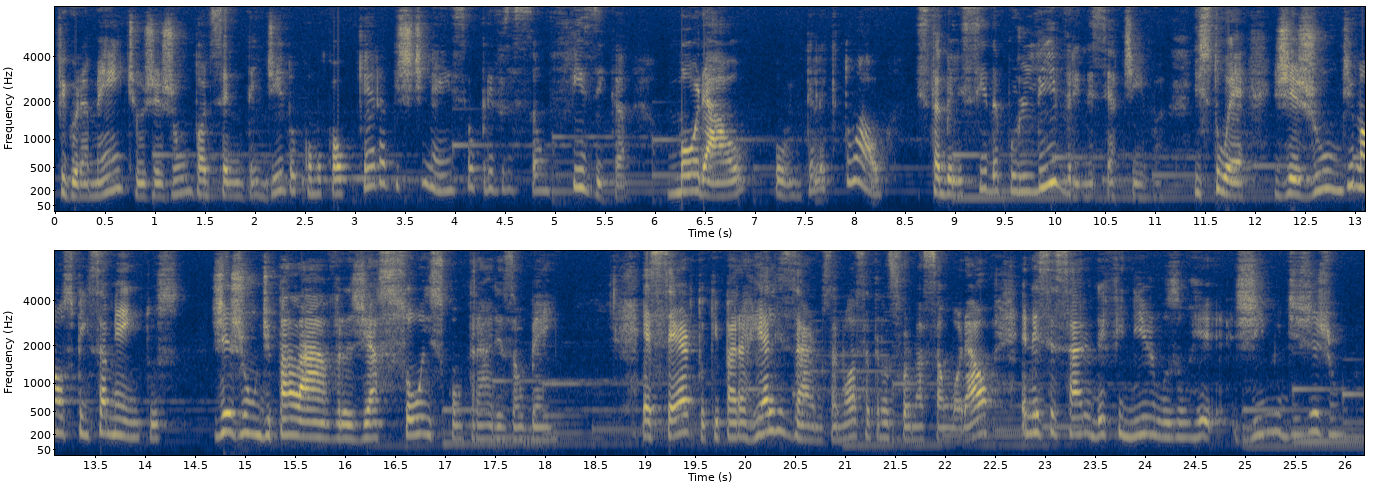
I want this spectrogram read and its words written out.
Figuramente, o jejum pode ser entendido como qualquer abstinência ou privação física, moral ou intelectual estabelecida por livre iniciativa, isto é, jejum de maus pensamentos, jejum de palavras, de ações contrárias ao bem. É certo que para realizarmos a nossa transformação moral é necessário definirmos um regime de jejum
